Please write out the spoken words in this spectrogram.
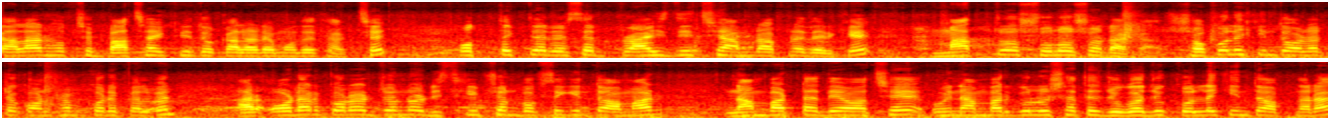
কালার হচ্ছে বাছাইকৃত কালারের মধ্যে থাকছে। প্রত্যেকটা রেসের প্রাইস দিচ্ছি আমরা আপনাদেরকে, মাত্র ষোলোশো টাকা। সকলে কিন্তু অর্ডারটা কনফার্ম করে ফেলবেন। আর অর্ডার করার জন্য ডিসক্রিপশন বক্সে কিন্তু আমার নাম্বারটা দেওয়া আছে। ওই নাম্বারগুলোর সাথে যোগাযোগ করলে কিন্তু আপনারা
